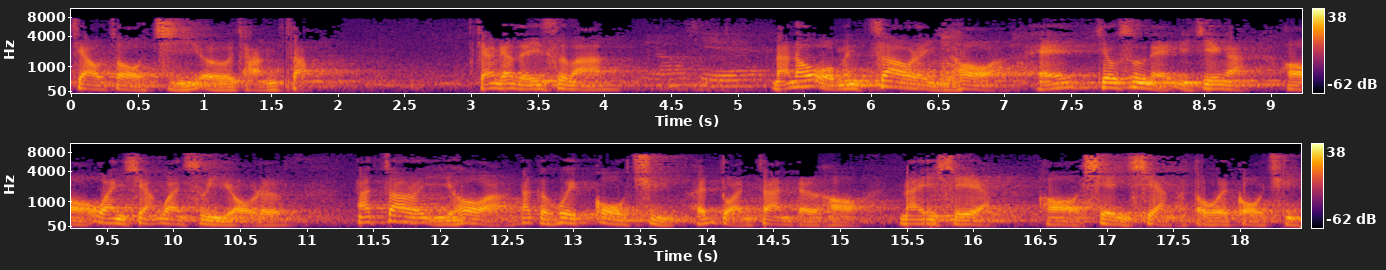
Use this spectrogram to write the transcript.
叫做极而常照。想了解意思吗？了解。然后我们照了以后啊，哎，就是呢，已经啊，哦，万象万事有了。那造了以后啊，那个会过去，很短暂的哈，那一些啊，哦，现象都会过去。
